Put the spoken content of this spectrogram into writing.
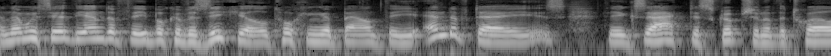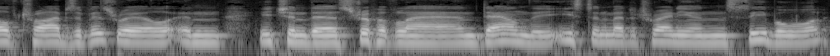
And then we see at the end of the book of Ezekiel talking about the end of days, the exact description of the 12 tribes of Israel in each in their strip of land down the eastern Mediterranean seaboard,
